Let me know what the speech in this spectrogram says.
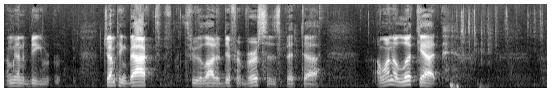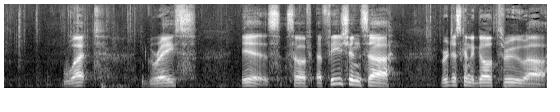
I'm going to be jumping back through a lot of different verses, but uh, I want to look at what grace is. So, Ephesians, uh, we're just going to go through uh,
